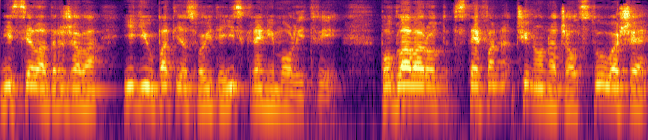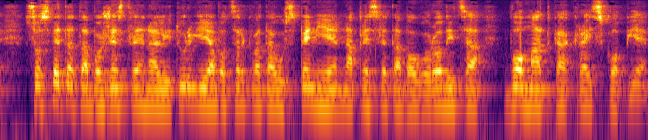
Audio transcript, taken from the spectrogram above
низ цела држава и ги упатија своите искрени молитви. Поглаварот Стефан чино началствуваше со светата божествена литургија во црквата Успение на Пресвета Богородица во Матка крај Скопје.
